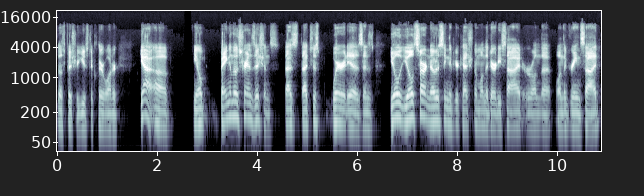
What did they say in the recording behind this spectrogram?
those fish are used to clear water. Yeah, uh, you know, banging those transitions. That's that's just where it is. And you'll you'll start noticing if you're catching them on the dirty side or on the on the green side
